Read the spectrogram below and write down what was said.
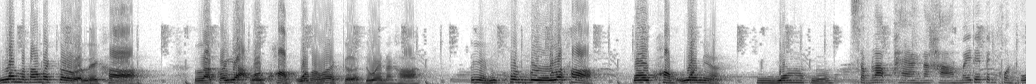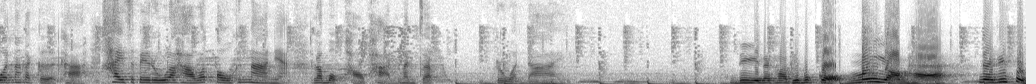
อ้วนมาตั้งแต่เกิดเลยค่ะ แล้วก็อยากลดความอ้วนมาตั้งแต่เกิดด้วยนะคะ แต่อย่างที่คนรู้แล้วค่ะว่าลดความอ้วนเนี่ยมันยากเนอะสำหรับแพงนะคะไม่ได้เป็นคนอ้วนตั้งแต่เกิดค่ะ ใครจะไปรู้ล่ะคะว่าโตขึ้นมาเนี่ยระบบเผาผลาญมันจะรวนได้ ดีนะคะที่บุโกะไม่ยอมแพ้ ในที่สุด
